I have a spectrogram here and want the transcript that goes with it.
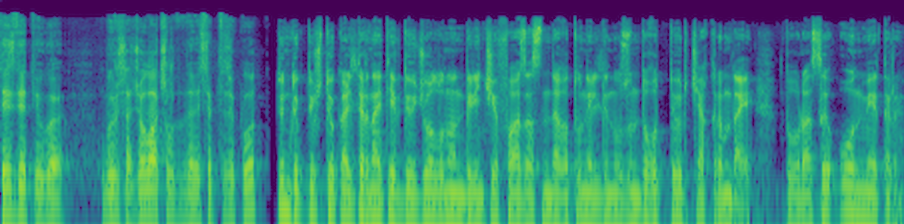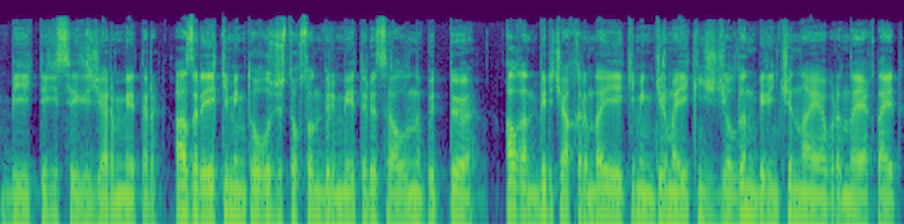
тездетүүгө буюрса жол ачылды деп эсептесек болот түндүк түштүк альтернативдүү жолунун биринчи фазасындагы туннелдин узундугу төрт чакырымдай туурасы он метр бийиктиги сегиз жарым метр. Азыр эки миң тогуз жүз токсон бир метри салынып бүттү калган бир чакырымдай эки миң жыйырма экинчи жылдын биринчи ноябрында аяктайт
